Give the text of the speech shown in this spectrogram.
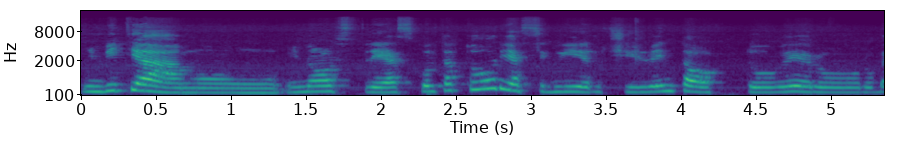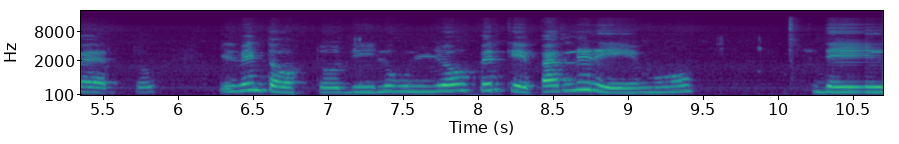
invitiamo i nostri ascoltatori a seguirci il 28, vero Roberto? Il 28 di luglio perché parleremo del,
